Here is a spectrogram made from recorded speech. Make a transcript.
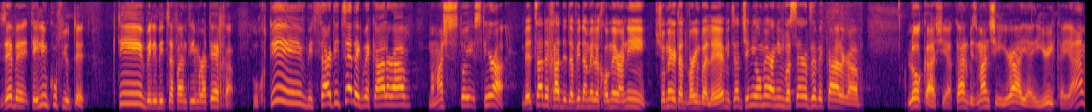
זה בתהילים קי"ט. כתיב בליבי צפנתי אמרתך, וכתיב ביצרתי צדק בקהל רב, ממש סתירה. בצד אחד דוד המלך אומר אני שומר את הדברים בלב, מצד שני אומר אני מבשר את זה בקהל רב. לא קשיא, כאן בזמן שעירה היאירי קיים,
